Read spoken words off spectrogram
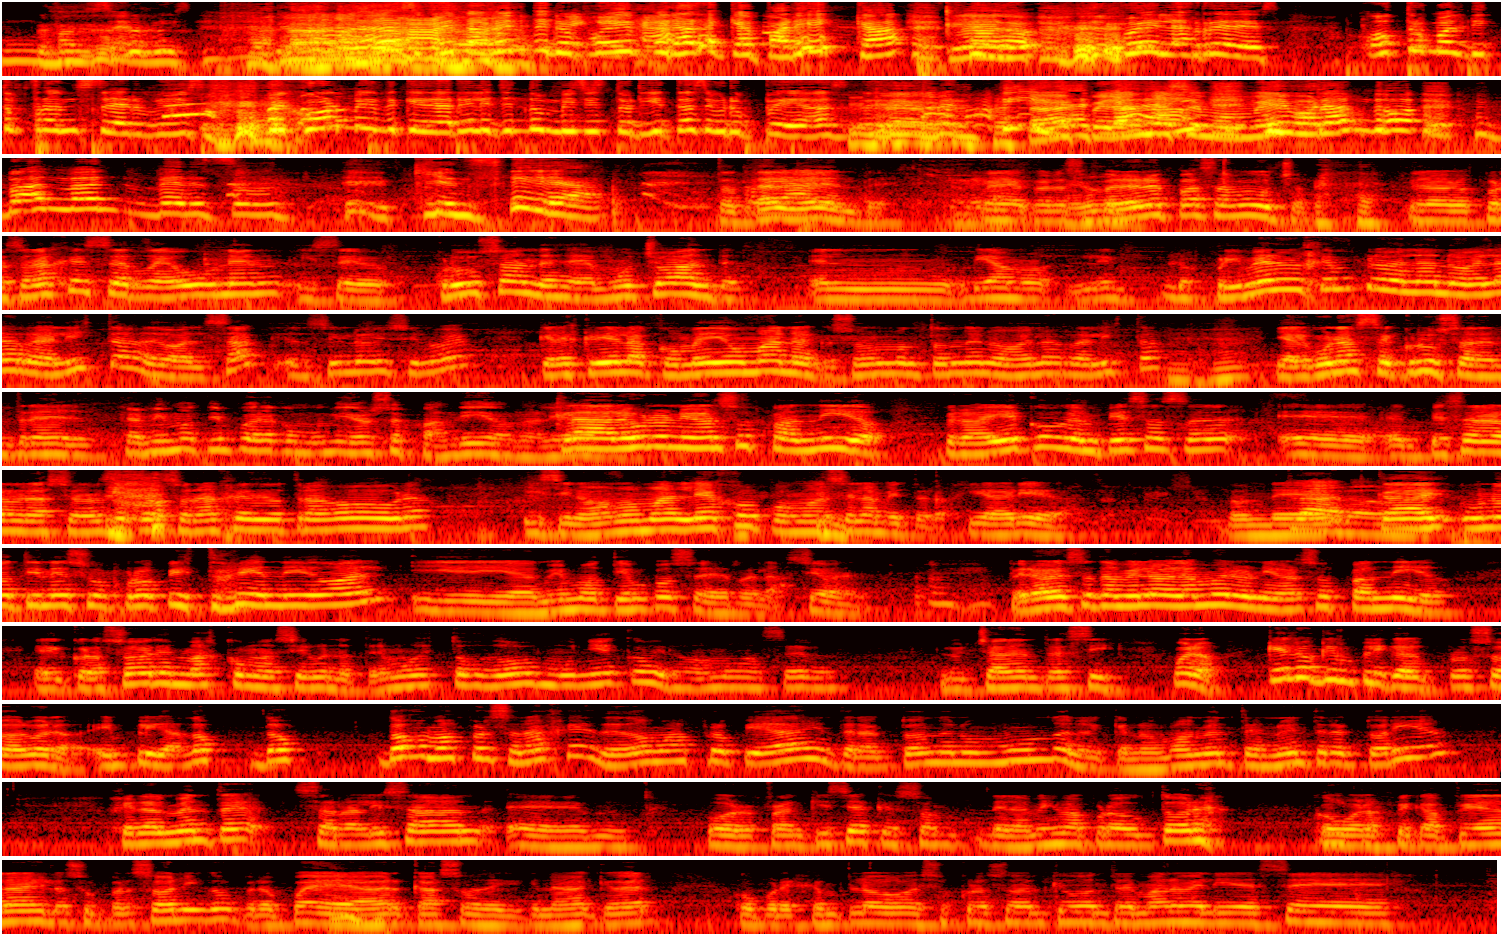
Un fanservice. La verdad, secretamente no puede esperar a que aparezca. Claro. Después en las redes. Otro maldito fanservice. Mejor me quedaré leyendo mis historietas europeas. Claro. Mentira. Estaba esperando ese momento. Devorando Batman versus quien sea. Totalmente. Bueno, con los superhéroes pasa mucho. Pero los personajes se reúnen y se cruzan desde mucho antes. En, digamos, le- los primeros ejemplos en la novela realista de Balzac, el siglo XIX, que él escribe la comedia humana, que son un montón de novelas realistas, y algunas se cruzan entre ellas. Que al mismo tiempo era como un universo expandido en realidad. Claro, es un universo expandido. Pero ahí es como que empieza a ser, eh, empiezan a relacionarse personajes de otras obras. Y si nos vamos más lejos, podemos decir la mitología griega. Donde Claro. cada uno tiene su propia historia individual y, al mismo tiempo se relacionan. Pero eso también lo hablamos del universo expandido. El crossover es más como decir, bueno, tenemos estos dos muñecos y los vamos a hacer luchar entre sí. Bueno, ¿qué es lo que implica el crossover? Bueno, implica dos, dos, dos o más personajes de dos o más propiedades interactuando en un mundo en el que normalmente no interactuarían. Generalmente se realizan eh, por franquicias que son de la misma productora, como los Picapiedras y los Supersónicos, pero puede haber casos de que nada que ver, como por ejemplo esos crossover que hubo entre Marvel y DC.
